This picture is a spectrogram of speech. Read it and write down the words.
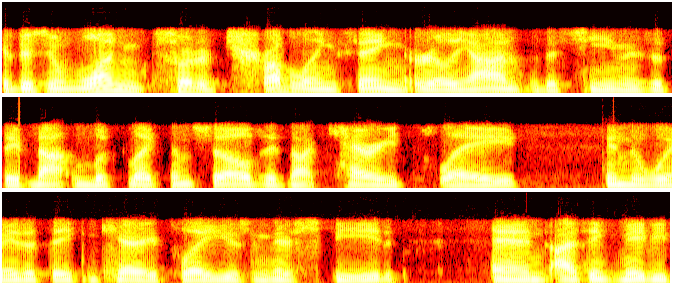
if there's been one sort of troubling thing early on for this team is that they've not looked like themselves. They've not carried play in the way that they can carry play using their speed. And I think maybe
